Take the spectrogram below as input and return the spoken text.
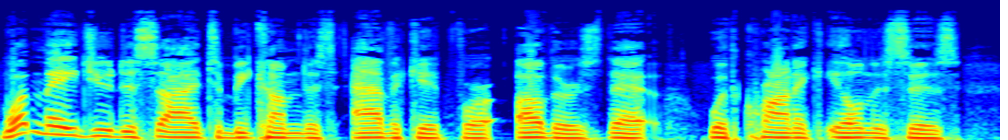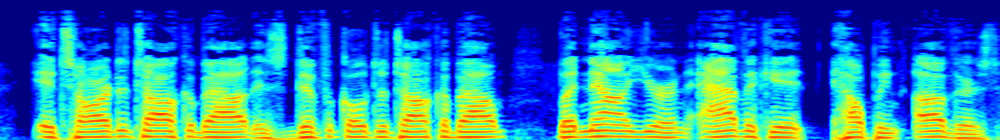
What made you decide to become this advocate for others that with chronic illnesses? It's hard to talk about, it's difficult to talk about, but now you're an advocate helping others.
